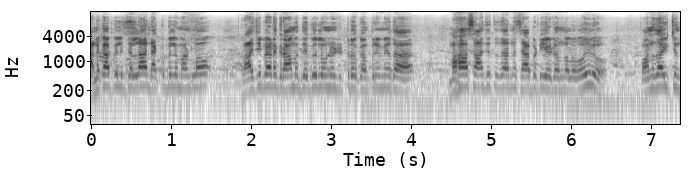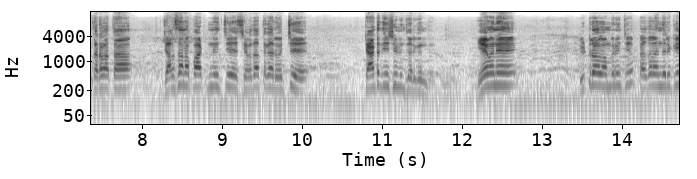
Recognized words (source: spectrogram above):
అనకాపల్లి జిల్లా నెక్కపల్లి మండలం రాజపేట గ్రామ దగ్గరలో ఉన్న ఇట్రో కంపెనీ మీద మహాశాంతిత ధరణ చేపట్టి ఏడు వందల రోజులు కొనసాగించిన తర్వాత జనసేన పార్టీ నుంచి శివదత్త గారు వచ్చి టెంట తీసేయడం జరిగింది. ఏమని? ఇట్రో కంపెనీ నుంచి ప్రజలందరికీ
